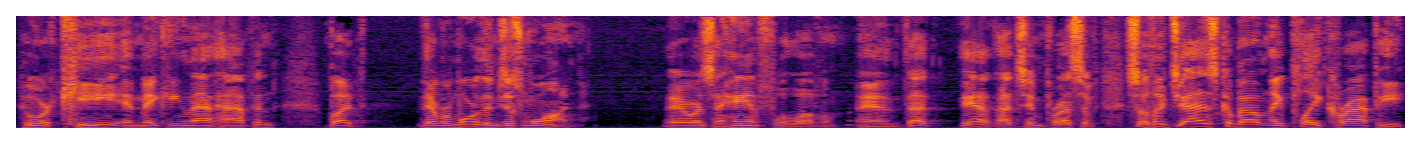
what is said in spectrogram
who were key in making that happen. But there were more than just one. There was a handful of them, and that yeah, that's impressive. So the Jazz come out and they play crappy,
